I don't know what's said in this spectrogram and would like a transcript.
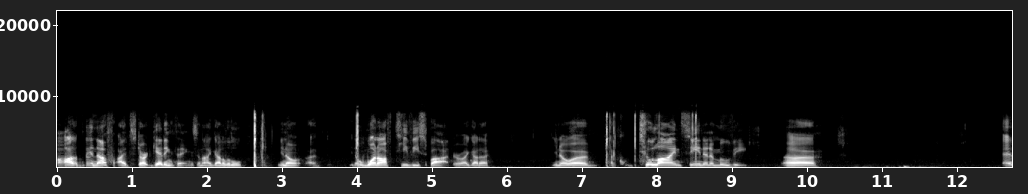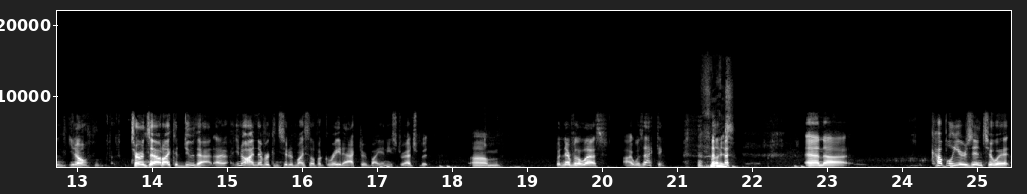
oddly enough, I'd start getting things, and I got a little, you know, a, you know, one-off TV spot, or I got a, you know, a, a two-line scene in a movie, uh, and you know, turns out I could do that. I, you know, I never considered myself a great actor by any stretch, but, um, but nevertheless, I was acting. Nice. And uh, a couple years into it,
